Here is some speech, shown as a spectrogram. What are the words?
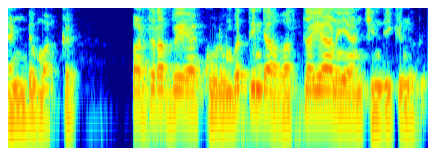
രണ്ട് മക്കൾ. പടച്ചടപ്പേ ആ കുടുംബത്തിന്റെ അവസ്ഥയാണ് ഞാൻ ചിന്തിക്കുന്നത്.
